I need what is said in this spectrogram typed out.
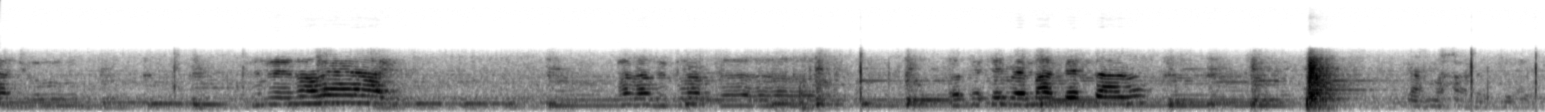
baciu Primavera Para de planta No te sirve ¿no?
